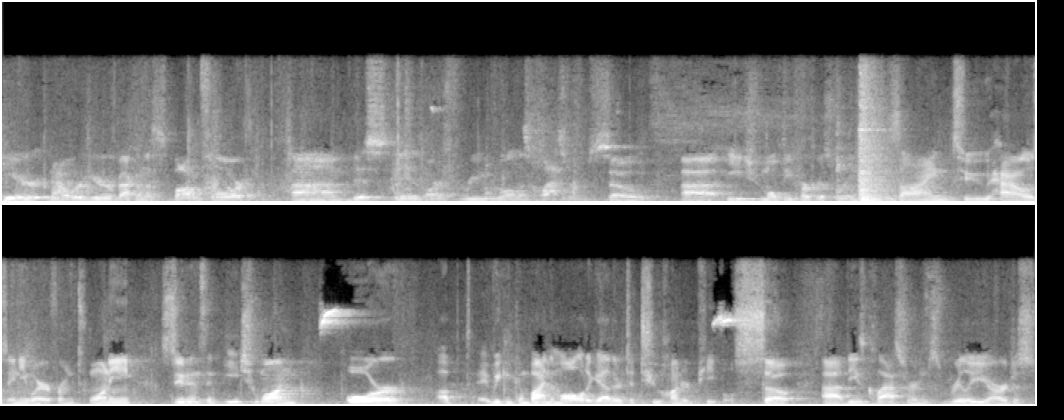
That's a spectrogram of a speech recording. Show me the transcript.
here, now we're here back on the bottom floor. Um, this is our three wellness classrooms. So. Uh, each multi-purpose room is designed to house anywhere from 20 students in each one, or up, we can combine them all together to 200 people. So uh, these classrooms really are just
